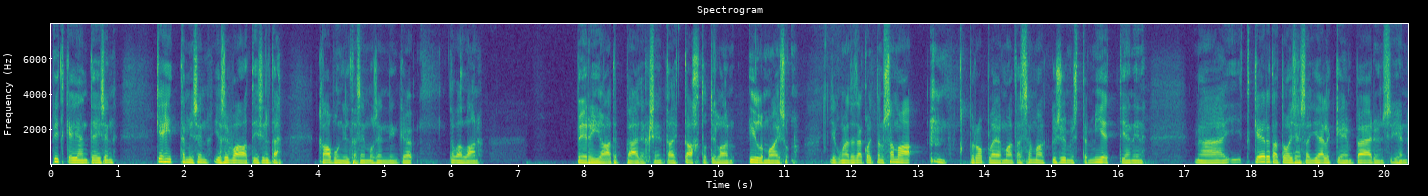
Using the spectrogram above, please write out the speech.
pitkäjänteisen kehittämisen ja se vaatii siltä kaupungilta semmoisen niin tavallaan periaatepäätöksen tai tahtotilan ilmaisun. Ja kun olen tätä koittanut samaa probleemaa tai samaa kysymystä miettiä, niin mä kerta toisensa jälkeen päädyn siihen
